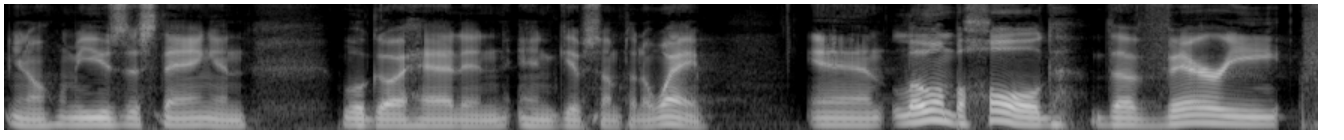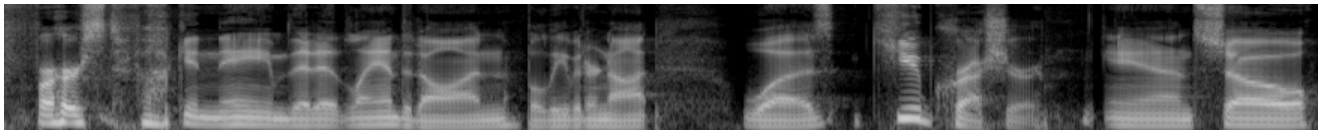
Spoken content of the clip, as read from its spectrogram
you know, let me use this thing and we'll go ahead and, and give something away. And lo and behold, the very first fucking name that it landed on, believe it or not, was Cube Crusher. And so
